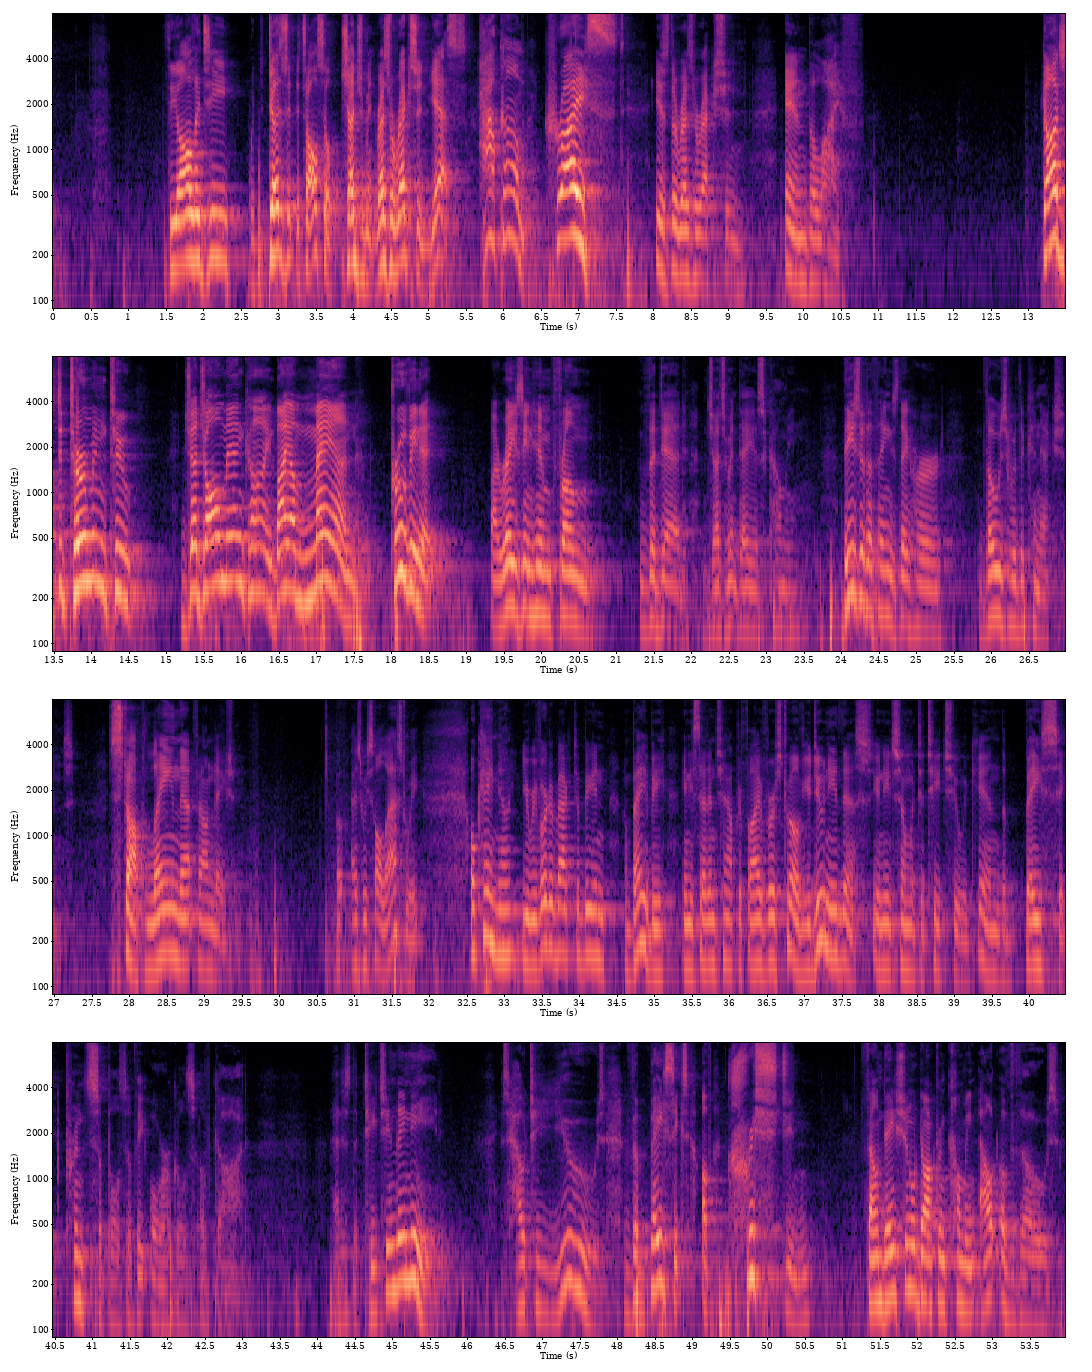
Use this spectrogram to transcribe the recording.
theology, which does it, it's also judgment, resurrection, yes. How come? Christ is the resurrection and the life. God's determined to judge all mankind by a man, proving it by raising him from the dead. Judgment day is coming. These are the things they heard, those were the connections. Stop laying that foundation. But as we saw last week, okay, now you reverted back to being a baby, and he said in chapter 5, verse 12, you do need this. You need someone to teach you again the basic principles of the oracles of God. That is the teaching they need, is how to use the basics of Christian foundational doctrine coming out of those,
